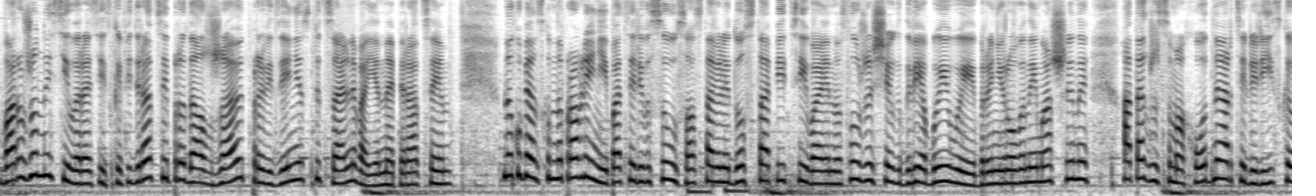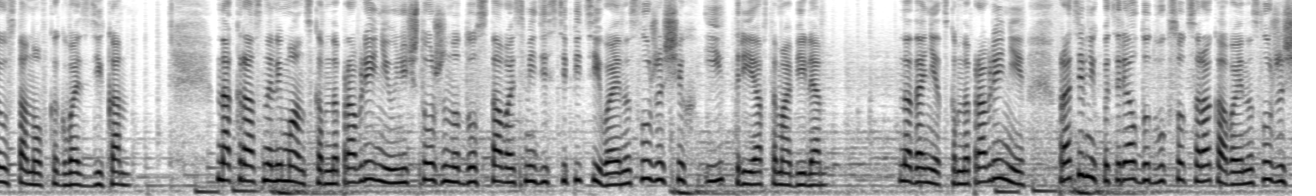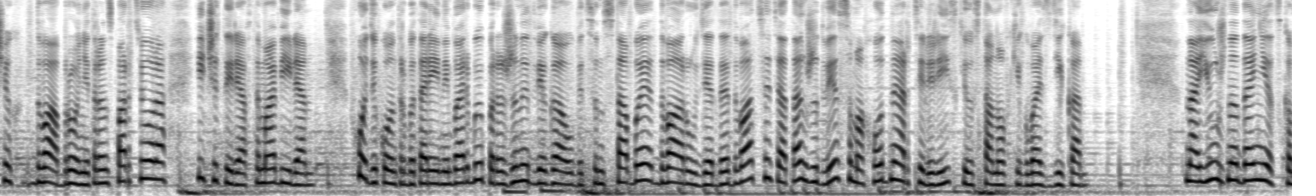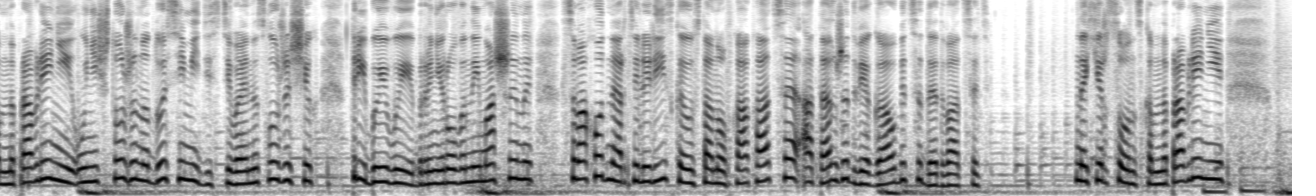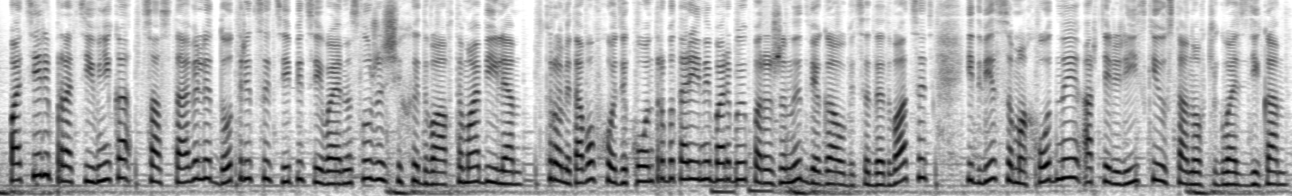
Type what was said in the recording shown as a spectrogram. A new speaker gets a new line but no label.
Вооруженные силы Российской Федерации продолжают проведение специальной военной операции. На Кубянском направлении потери ВСУ составили до 105 военнослужащих, две боевые бронированные машины, а также самоходная артиллерийская установка «Гвоздика». На Краснолиманском направлении уничтожено до 185 военнослужащих и три автомобиля. На Донецком направлении противник потерял до 240 военнослужащих, два бронетранспортера и четыре автомобиля. В ходе контрбатарейной борьбы поражены две гаубицы МСТБ, два орудия Д-20, а также две самоходные артиллерийские установки «Гвоздика». На южно-донецком направлении уничтожено до 70 военнослужащих, три боевые бронированные машины, самоходная артиллерийская установка «Акация», а также две гаубицы Д-20. На Херсонском направлении Потери противника составили до 35 военнослужащих и два автомобиля. Кроме того, в ходе контрбатарейной борьбы поражены две гаубицы Д-20 и две самоходные артиллерийские установки «Гвоздика».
